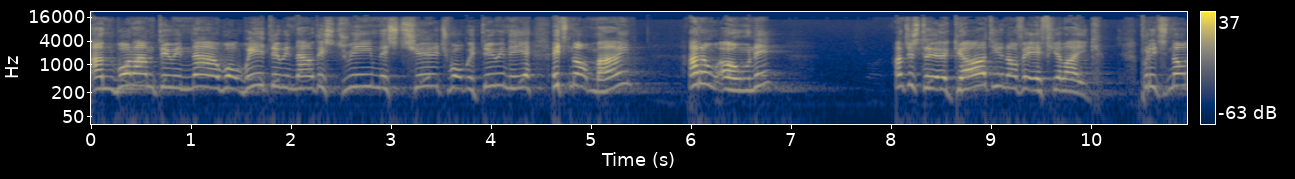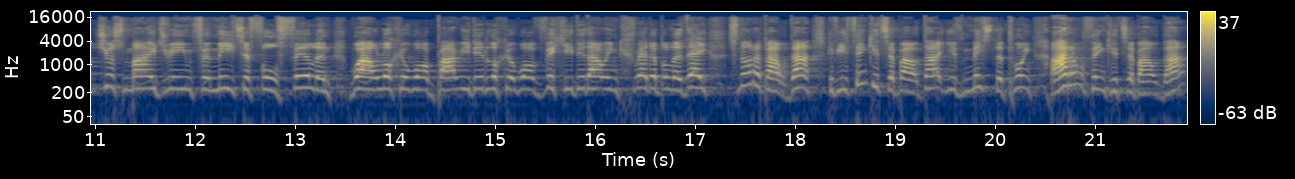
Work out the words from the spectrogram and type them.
And what I'm doing now, what we're doing now, this dream, this church, what we're doing here, it's not mine. I don't own it. I'm just a, a guardian of it, if you like. But it's not just my dream for me to fulfill and wow, look at what Barry did, look at what Vicky did, how incredible are they. It's not about that. If you think it's about that, you've missed the point. I don't think it's about that.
